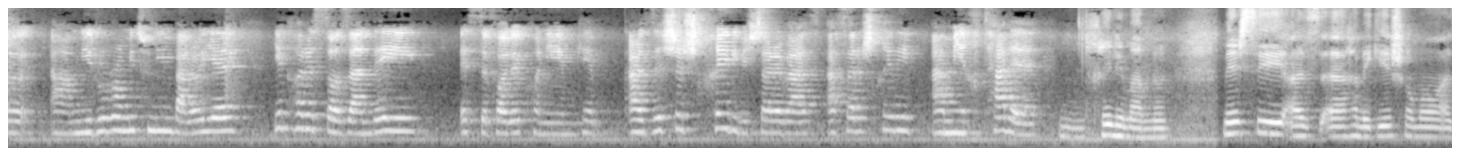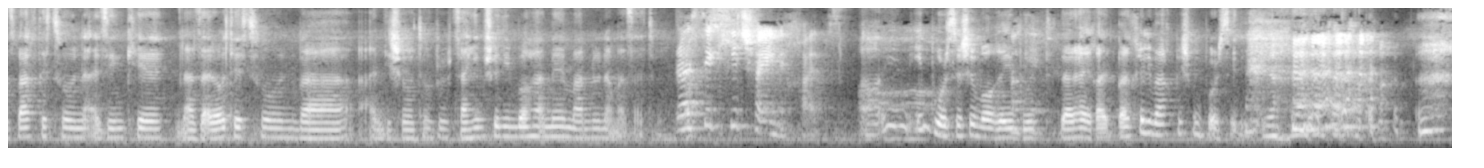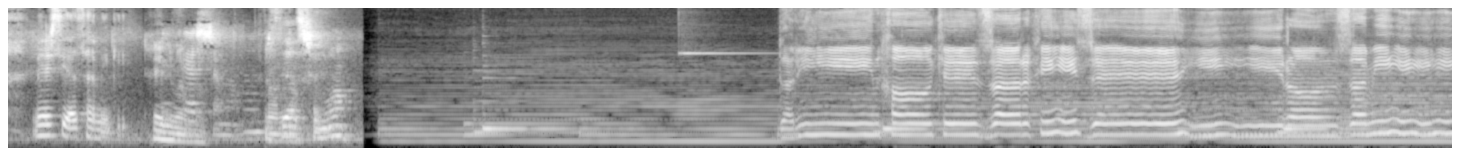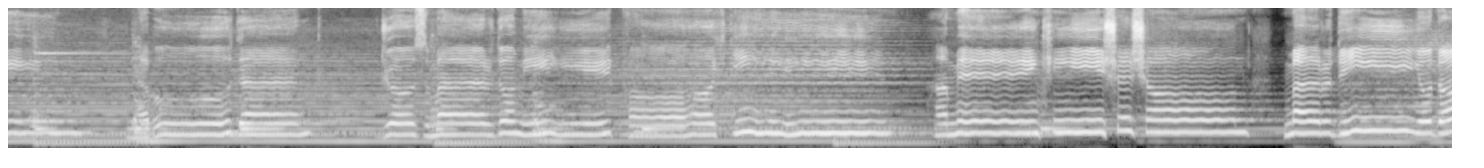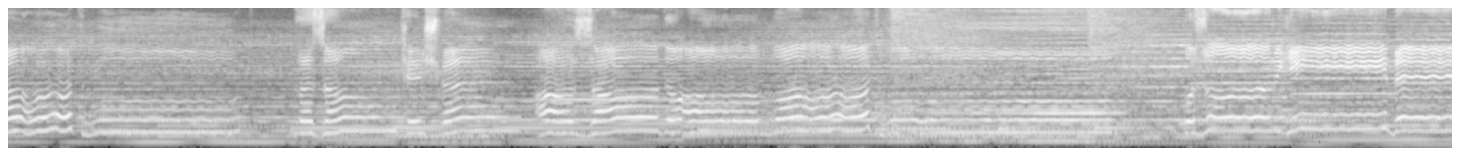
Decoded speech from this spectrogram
نیرو رو می‌تونیم برای یه کار سازنده ای استفاده کنیم که ارزشش خیلی بیشتره و اثرش خیلی عمیقتره. خیلی ممنون. مرسی از همگی شما از وقتتون از اینکه نظراتتون و اندیشاتون رو سهیم شدیم با همه. ممنونم ازتون. راستی کی چایی می‌خواد این این پرسش واقعی بود. در حقیقت. بعد خیلی وقت پیش میپرسیدیم. مرسی از همگی. خیلی ممنون. مرسی از شما. در این خاک زرخیز ایران زمین نبودند جز مردمی پاک دین. همه کیششان مردی و داد بود و زان کشور آزاد و آباد بود بزرگی به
